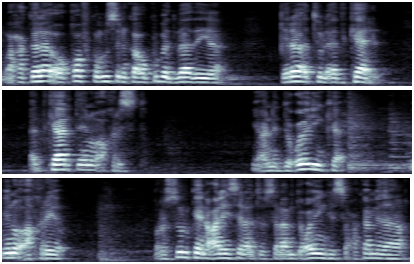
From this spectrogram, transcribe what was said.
Waxaa kale oo qofka muslimka uu ku badbaadayaa qiraa'at ladkaar adkaarta inuu akhristo. Yacni ducooyinka inuu akhriyo. Rasuulkeena caleyhi salaatu wasalaam ducooyinkiisa waxaa ka mid ahaa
